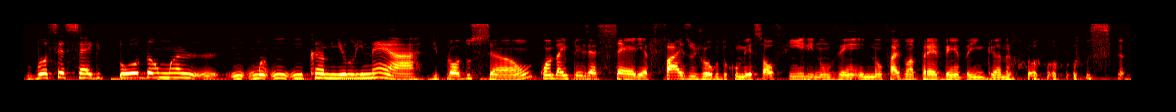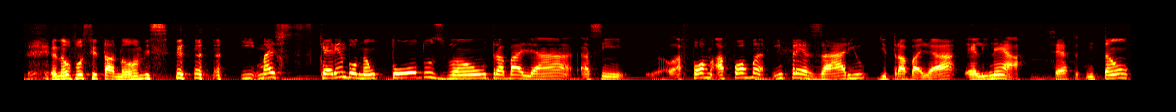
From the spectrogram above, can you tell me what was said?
você segue toda uma, uma um, um caminho linear de produção. Quando a empresa é séria, faz o jogo do começo ao fim, ele não vem, ele não faz uma pré-venda e engana os. Eu não vou citar nomes. e, mas querendo querendo ou não, todos vão trabalhar assim. A forma, a forma empresário de trabalhar é linear, certo? Então,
